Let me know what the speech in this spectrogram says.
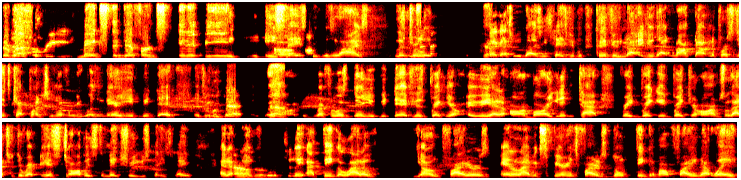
the referee makes the difference in it being he, he Uh, saves people's lives, literally. Like that's what he does. He saves people. Because if you not if you got knocked out and the person just kept punching, the referee wasn't there, you'd be dead. If you were dead. Yeah. the referee wasn't there, you'd be dead. If he was breaking your, if you had an arm bar, you didn't tap, break, break, you break your arm. So that's what the ref. His job is to make sure you stay safe. And Absolutely. unfortunately, I think a lot of young fighters and a lot of experienced fighters don't think about fighting that way,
